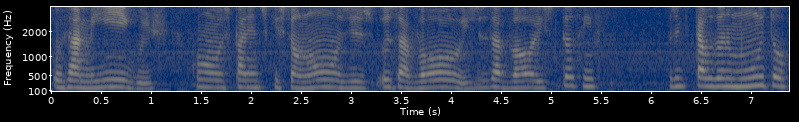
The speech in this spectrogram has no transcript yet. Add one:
os amigos, com os parentes que estão longe, os avós, os avós. Então, assim, a gente está usando muito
